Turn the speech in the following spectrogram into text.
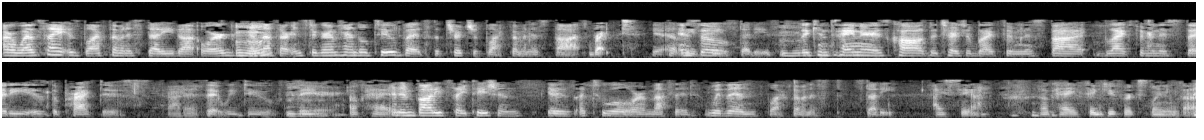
our website is blackfeministstudy.org Mhm. and that's our Instagram handle too, but it's the Church of Black Feminist Thought right. Yeah, that and leads so these studies. the container is called the Church of Black Feminist Thought. Black Feminist Study is the practice Got it. that we do Mhm. there. Okay. And embodied citations is a tool or a method within Black Feminist Study. I see. Okay, thank you for explaining that.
